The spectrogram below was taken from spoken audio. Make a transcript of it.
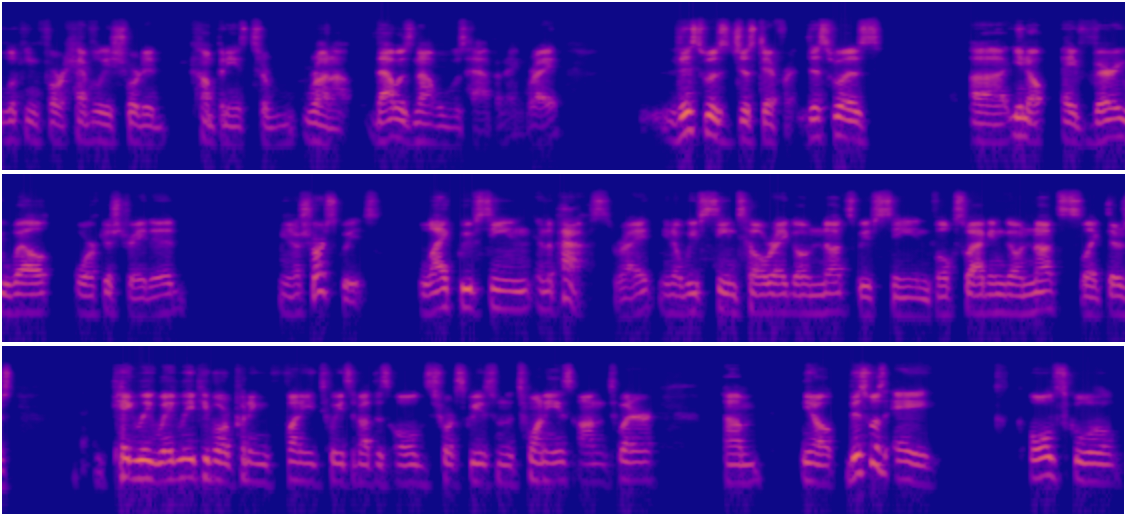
looking for heavily shorted companies to run up. That was not what was happening, right? This was just different. This was, uh, you know, a very well orchestrated, you know, short squeeze, like we've seen in the past, right? You know, we've seen Tilray go nuts. We've seen Volkswagen go nuts. Like there's Piggly Wiggly. People are putting funny tweets about this old short squeeze from the 20s on Twitter. Um, you know, this was a old school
